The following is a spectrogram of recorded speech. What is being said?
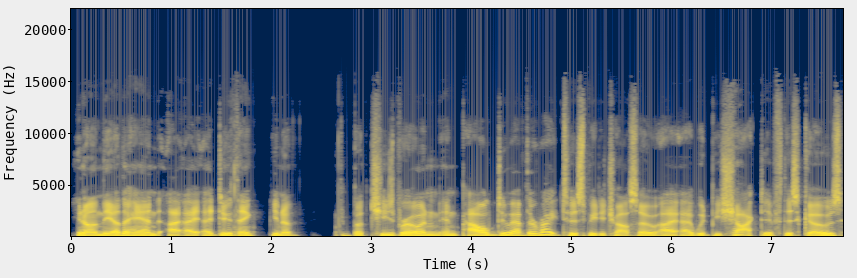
you know, on the other hand, I, I, I do think you know both Chesebro and, and Powell do have the right to a speedy trial. So I, I would be shocked if this goes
